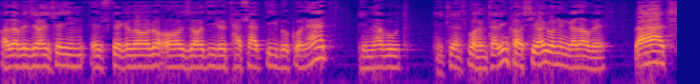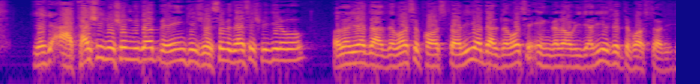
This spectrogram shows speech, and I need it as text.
حالا به جایی که این استقلال و آزادی رو تصدی بکند این نبود. یکی از مهمترین کاسی های اون انقلابه. بعد یک آتشی نشون می‌داد به اینکه جسه به دستش بگیره و حالا یا در لباس پاسداری یا در لباس انقلابیگری ضد پاسداری.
